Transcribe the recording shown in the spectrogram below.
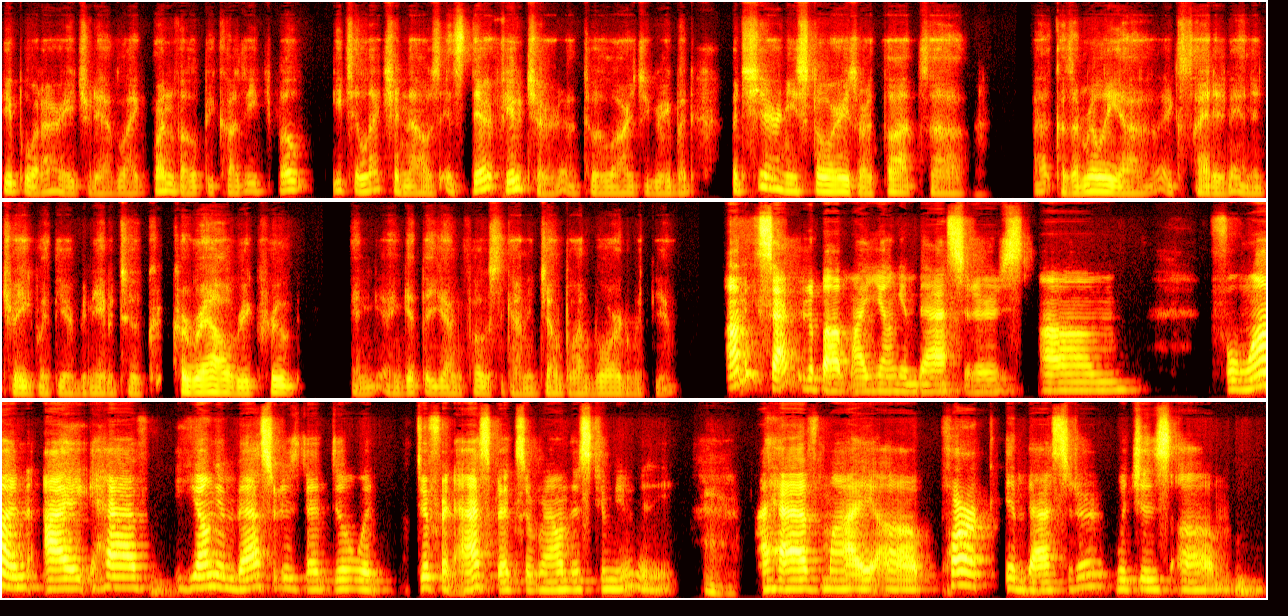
people at our age should have like one vote because each vote, each election now is it's their future to a large degree. But but sharing these stories or thoughts, because uh, uh, I'm really uh, excited and intrigued with you being able to corral, recruit, and, and get the young folks to kind of jump on board with you. I'm excited about my young ambassadors. Um, for one, I have young ambassadors that deal with different aspects around this community. Mm-hmm. I have my uh, park ambassador, which is um,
